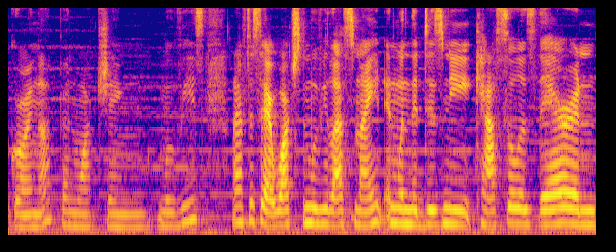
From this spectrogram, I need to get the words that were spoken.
growing up and watching movies. And I have to say, I watched the movie last night, and when the Disney castle is there and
